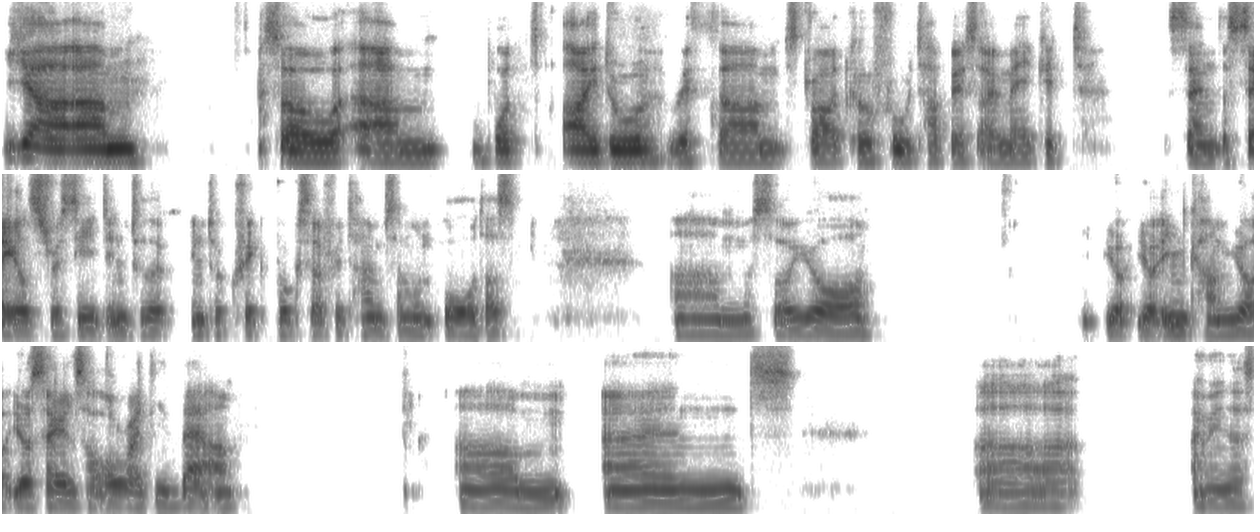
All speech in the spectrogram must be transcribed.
Yeah, um, so um, what I do with um, Stroudco Food Hub is I make it send a sales receipt into the into QuickBooks every time someone orders. Um, so your your your income, your your sales are already there, um, and uh, I mean that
